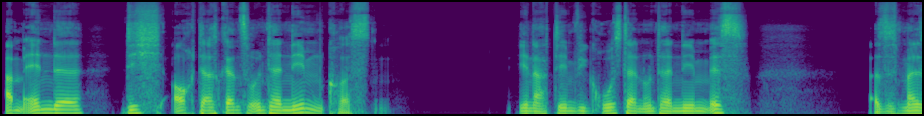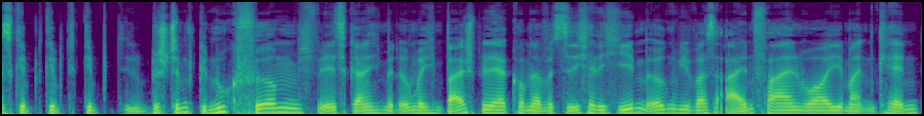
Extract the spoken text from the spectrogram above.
am Ende dich auch das ganze Unternehmen kosten. Je nachdem, wie groß dein Unternehmen ist. Also ich meine, es gibt, gibt, gibt bestimmt genug Firmen, ich will jetzt gar nicht mit irgendwelchen Beispielen herkommen, da wird sicherlich jedem irgendwie was einfallen, wo er jemanden kennt,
